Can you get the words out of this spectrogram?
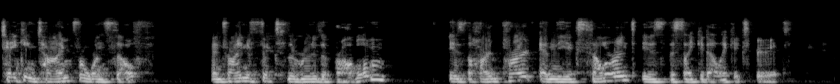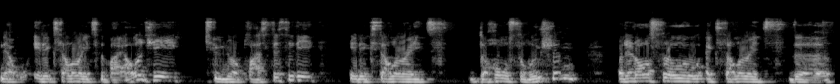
taking time for oneself and trying to fix the root of the problem is the hard part. And the accelerant is the psychedelic experience. Now, it accelerates the biology to neuroplasticity, it accelerates the whole solution, but it also accelerates the,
